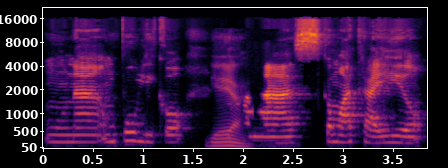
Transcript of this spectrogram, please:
una, un público yeah. más como atraído.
